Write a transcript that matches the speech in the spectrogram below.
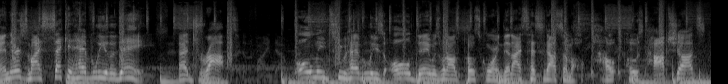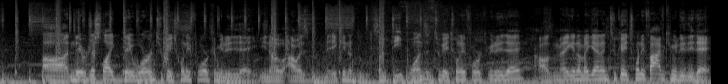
And there's my second heavily of the day that dropped. Only two heavilies all day was when I was post scoring. Then I tested out some post hop shots. Uh, and they were just like they were in 2K24 Community Day. You know, I was making some deep ones in 2K24 Community Day. I was making them again in 2K25 Community Day.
